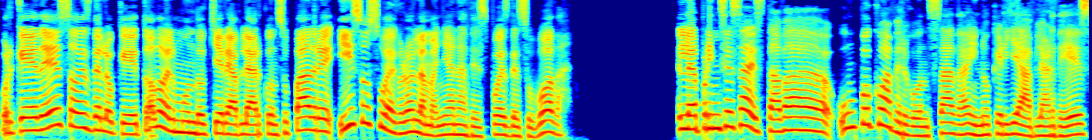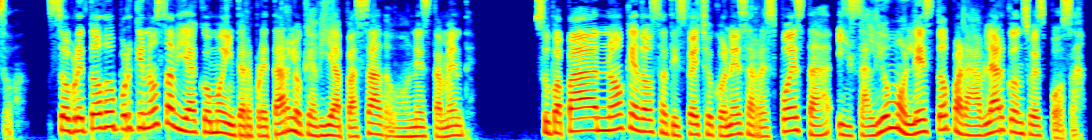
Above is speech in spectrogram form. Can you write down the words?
Porque de eso es de lo que todo el mundo quiere hablar con su padre y su suegro la mañana después de su boda. La princesa estaba un poco avergonzada y no quería hablar de eso, sobre todo porque no sabía cómo interpretar lo que había pasado, honestamente. Su papá no quedó satisfecho con esa respuesta y salió molesto para hablar con su esposa.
